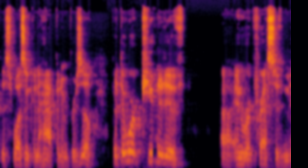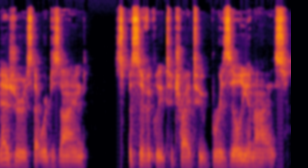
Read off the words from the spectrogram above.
this wasn't going to happen in Brazil, but there were punitive uh, and repressive measures that were designed specifically to try to Brazilianize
